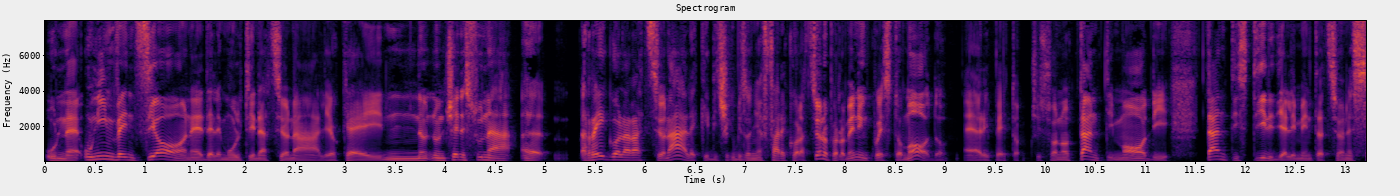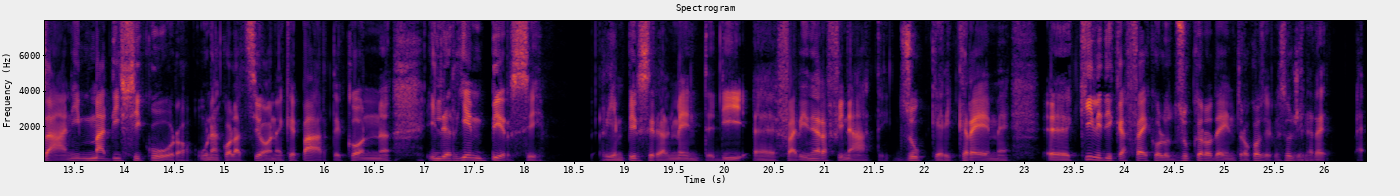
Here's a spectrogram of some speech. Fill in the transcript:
Un, un'invenzione delle multinazionali, ok? N- non c'è nessuna uh, regola razionale che dice che bisogna fare colazione, perlomeno in questo modo. Eh, ripeto, ci sono tanti modi, tanti stili di alimentazione sani, ma di sicuro una colazione che parte con il riempirsi riempirsi realmente di eh, farine raffinate, zuccheri, creme, eh, chili di caffè con lo zucchero dentro, cose di questo genere, eh,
